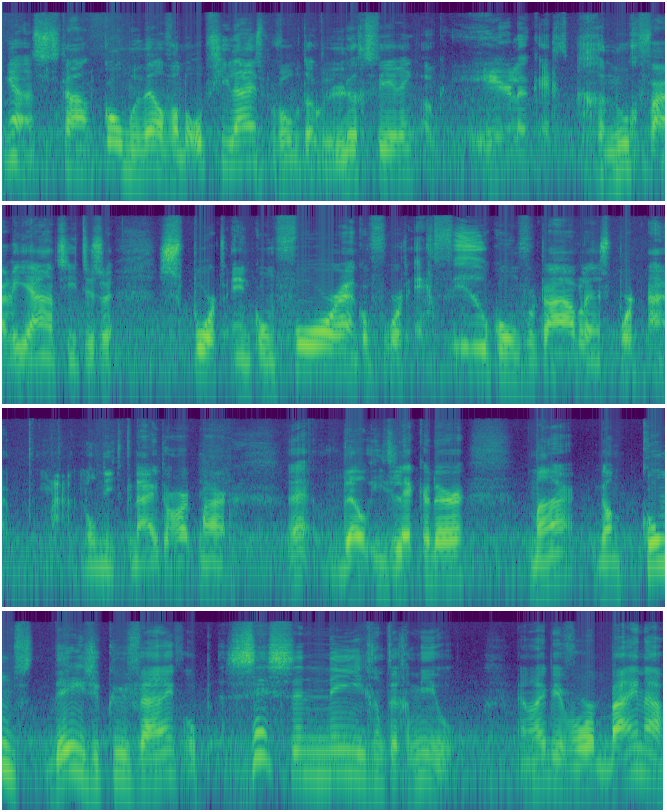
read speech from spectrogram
ja, staan, komen wel van de optielijst. Bijvoorbeeld ook luchtvering. Ook heerlijk. Echt genoeg variatie tussen sport en comfort. En comfort echt veel comfortabeler. En sport, nou, nou nog niet knijterhard, maar hè, wel iets lekkerder. Maar dan komt deze Q5 op 96 mil. En dan heb je voor bijna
